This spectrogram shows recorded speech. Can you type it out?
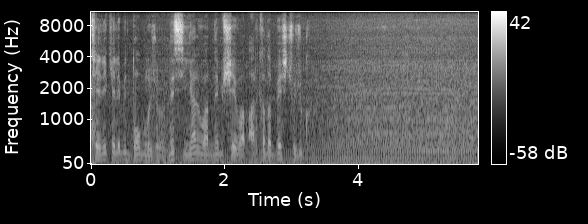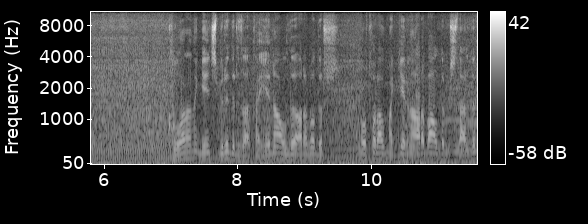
Tehlikeli bir doblocu. Ne sinyal var ne bir şey var. Arkada 5 çocuk. Kullananı genç biridir zaten. Yeni aldığı arabadır. Motor almak yerine araba aldırmışlardır.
